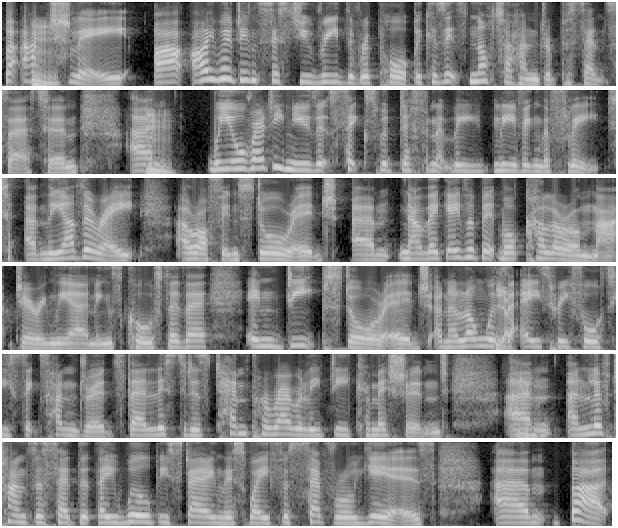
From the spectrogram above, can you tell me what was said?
But hmm. actually, mm. uh, I would insist you read the report because it's not 100% certain. Um, mm we already knew that six were definitely leaving the fleet and the other eight are off in storage. Um, now, they gave a bit more colour on that during the earnings call. So they're in deep storage. And along with yeah. the A340 600s, they're listed as temporarily decommissioned. Um, mm. And Lufthansa said that they will be staying this way for several years. Um, but,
